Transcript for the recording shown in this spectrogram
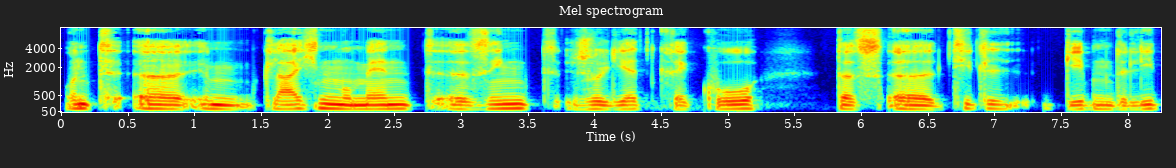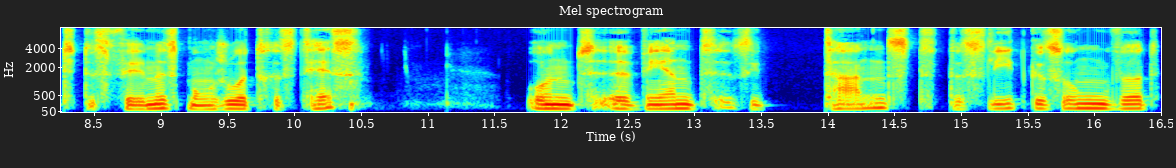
Und äh, im gleichen Moment äh, singt Juliette Greco das äh, titelgebende Lied des Filmes Bonjour Tristesse. Und äh, während sie tanzt, das Lied gesungen wird,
